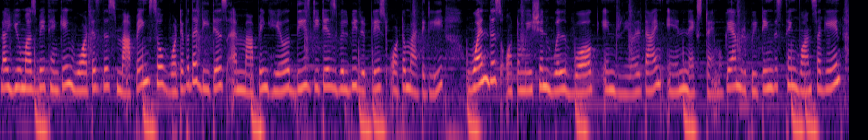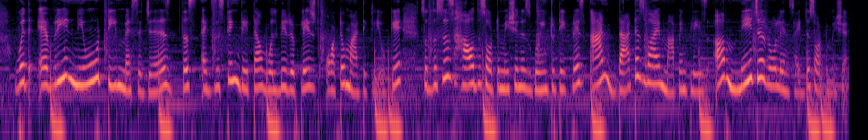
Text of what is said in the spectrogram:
Now you must be thinking what is this mapping? So whatever the details I'm mapping here these details will be replaced automatically when this automation will work in real time in next time okay? I'm repeating this thing once again. With every new team messages this existing data will be replaced automatically okay? So this is how this automation is going to take place and that is why mapping plays a major role inside this automation.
